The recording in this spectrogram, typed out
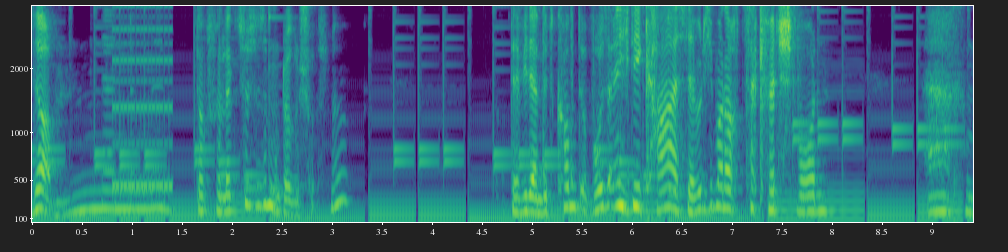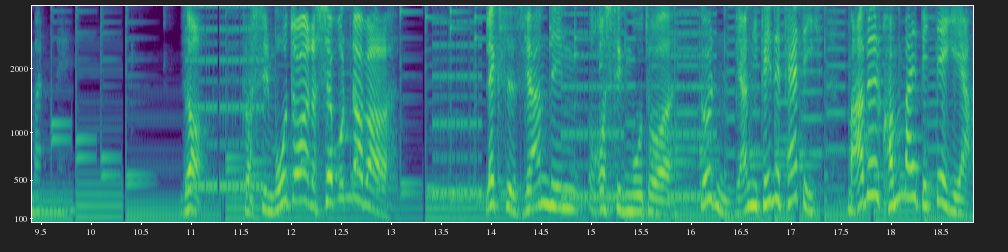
So. Dr. Lectus ist im Untergeschoss, ne? Der wieder mitkommt, obwohl es eigentlich DK ist. Der wird immer noch zerquetscht worden. Ach, Mann, ey. So, du hast den Motor, das ist ja wunderbar. Lexus, wir haben den rostigen Motor. Gut, wir haben die Pläne fertig. Marvel, komm mal bitte her.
